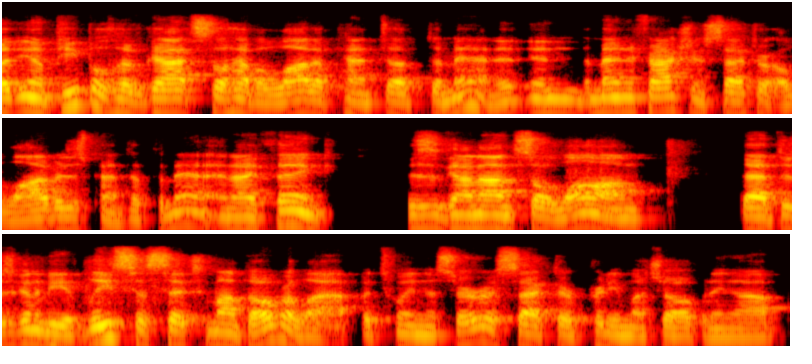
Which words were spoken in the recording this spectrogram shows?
But you know, people have got still have a lot of pent up demand in, in the manufacturing sector. A lot of it is pent up demand, and I think this has gone on so long that there's going to be at least a six month overlap between the service sector pretty much opening up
